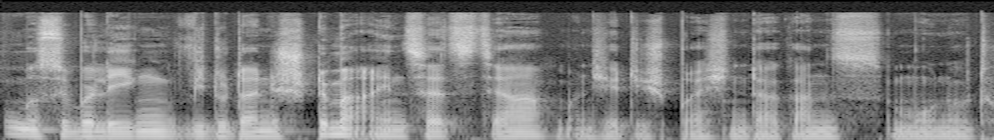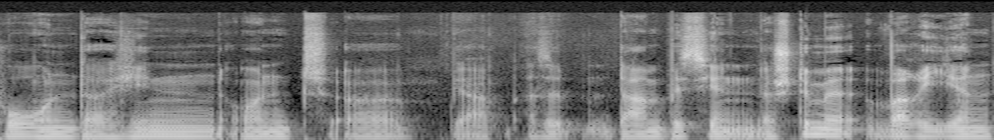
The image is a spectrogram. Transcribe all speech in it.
musst überlegen, wie du deine Stimme einsetzt. Ja, manche, die sprechen da ganz monoton dahin und äh, ja, also da ein bisschen in der Stimme variieren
